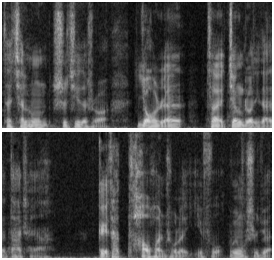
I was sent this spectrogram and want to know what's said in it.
在乾隆时期的时候，有人在江浙一带的大臣啊。给他淘换出了一副无用试卷，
